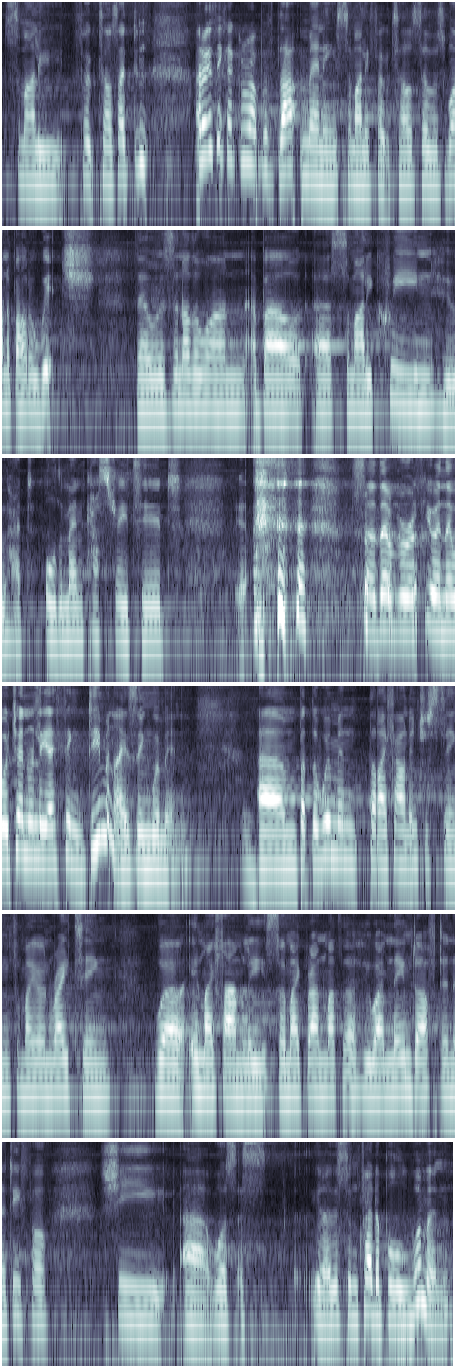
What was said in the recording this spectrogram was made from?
Somali folktales. I didn't, I don't think I grew up with that many Somali folktales. There was one about a witch. There was another one about a Somali queen who had all the men castrated. so there were a few, and they were generally, I think, demonizing women. Um, but the women that I found interesting for my own writing were in my family. So my grandmother, who I'm named after, Nadifo, she uh, was you know, this incredible woman,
